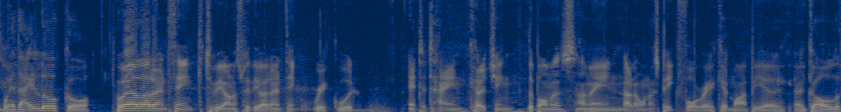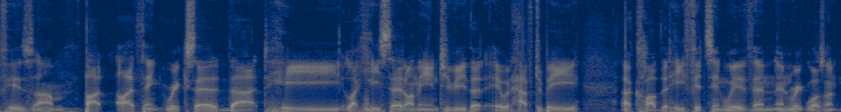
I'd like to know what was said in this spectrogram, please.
where they look, or well, I don't think, to be honest with you, I don't think Rick would entertain coaching the Bombers. I mean, I don't want to speak for Rick. It might be a, a goal of his, um, but I think Rick said that he, like he said on the interview, that it would have to be a club that he fits in with, and, and Rick wasn't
